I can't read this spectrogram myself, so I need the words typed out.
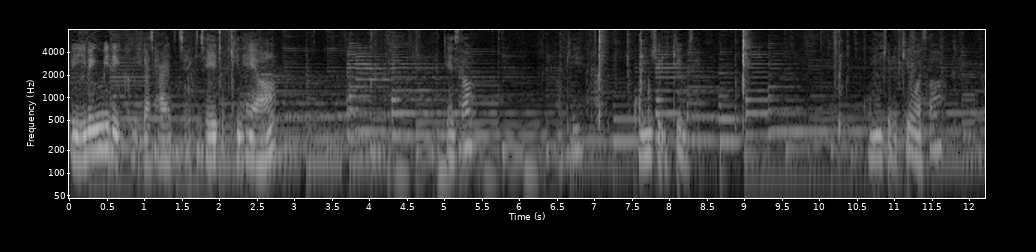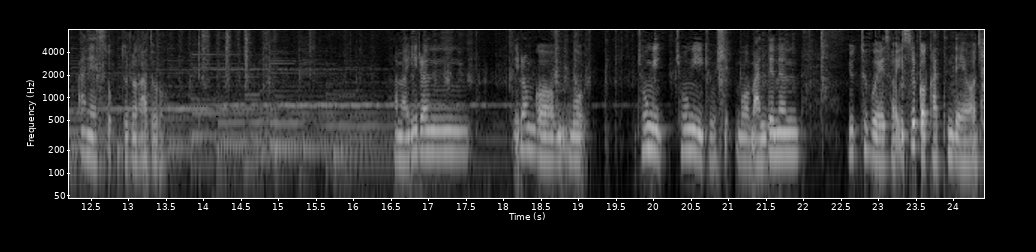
200ml 크기가 잘 제- 제일 좋긴 해요. 이렇게 해서 여기 고무줄을 끼우세요. 고무줄을 끼워서 안에 쏙 들어가도록. 아마 이런 이런 거 뭐 종이 종이 교실 뭐 만드는 유튜브에서 있을 것 같은데요. 저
